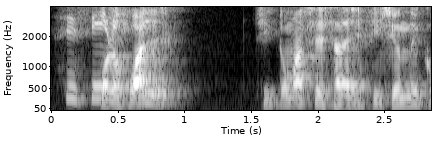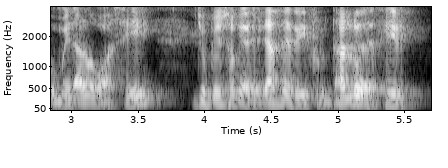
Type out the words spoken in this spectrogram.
Sí, sí. Por lo cual, si tomas esa decisión de comer algo así, yo pienso que deberías de disfrutarlo y decir,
